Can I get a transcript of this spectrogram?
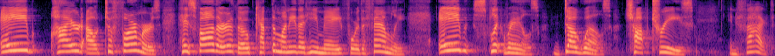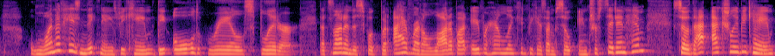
Abe hired out to farmers. His father, though, kept the money that he made for the family. Abe split rails, dug wells, chopped trees. In fact, one of his nicknames became the Old Rail Splitter. That's not in this book, but I have read a lot about Abraham Lincoln because I'm so interested in him. So that actually became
